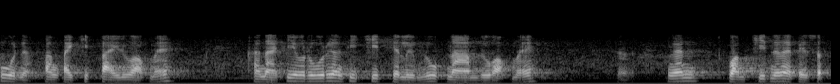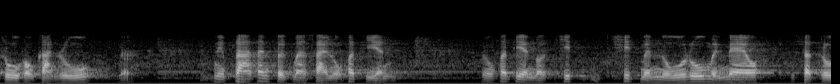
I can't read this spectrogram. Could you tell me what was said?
พูดนะ่ะ ฟังไปคิดไปดูออกไหมขณะที่รู้เรื่องที่คิดจะลืมรูปนามดูออกไหมเพราะงั้นความคิดนั่นแหละเป็นศัตรูของการรู้นะนี่พระท่านฝึกมาสายหลวงพ่อเทียน หลวงพ่อเทียนบอกคิดคิดเหมือนหนูรู้เหมือนแมวศัตรู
